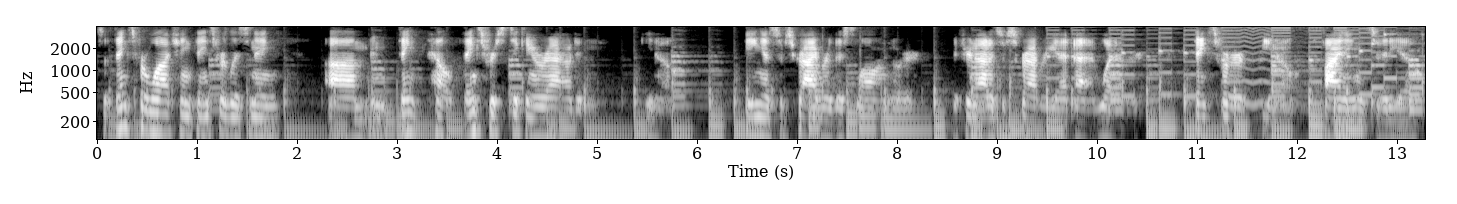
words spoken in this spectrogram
So thanks for watching, thanks for listening, um, and thank hell, thanks for sticking around and you know being a subscriber this long, or if you're not a subscriber yet, uh, whatever. Thanks for you know finding this video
